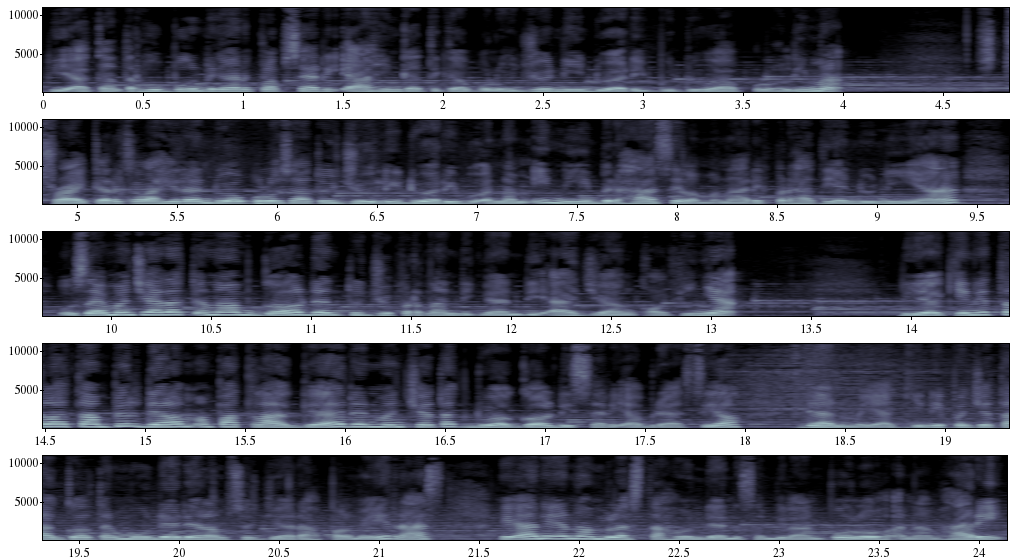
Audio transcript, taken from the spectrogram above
Dia akan terhubung dengan klub Serie A hingga 30 Juni 2025. Striker kelahiran 21 Juli 2006 ini berhasil menarik perhatian dunia usai mencetak 6 gol dan 7 pertandingan di ajang Colvinya. Dia kini telah tampil dalam empat laga dan mencetak dua gol di Serie A Brasil dan meyakini pencetak gol termuda dalam sejarah Palmeiras, yakni 16 tahun dan 96 hari.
